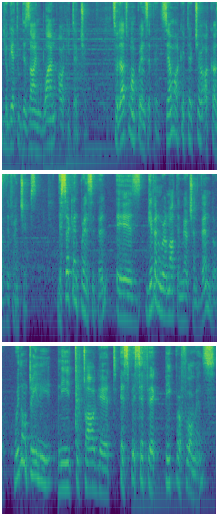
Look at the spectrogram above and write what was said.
you get to design one architecture. So that's one principle, same architecture across different chips. The second principle is given we're not a merchant vendor, we don't really need to target a specific peak performance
